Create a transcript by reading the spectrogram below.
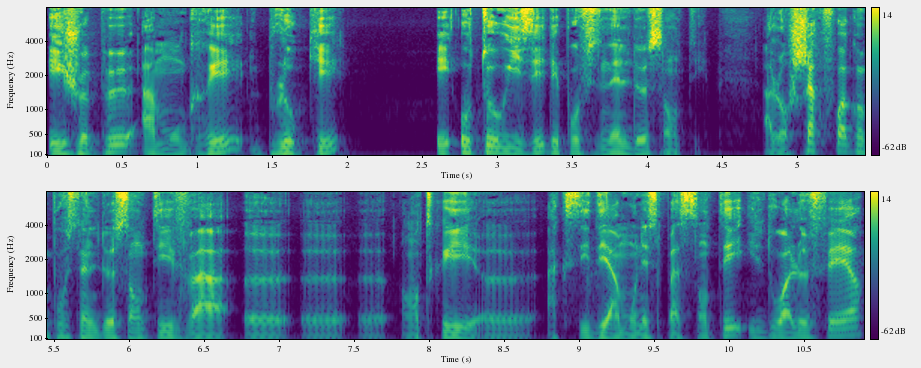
et je peux, à mon gré, bloquer et autoriser des professionnels de santé. Alors, chaque fois qu'un professionnel de santé va euh, euh, euh, entrer, accéder à mon espace santé, il doit le faire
